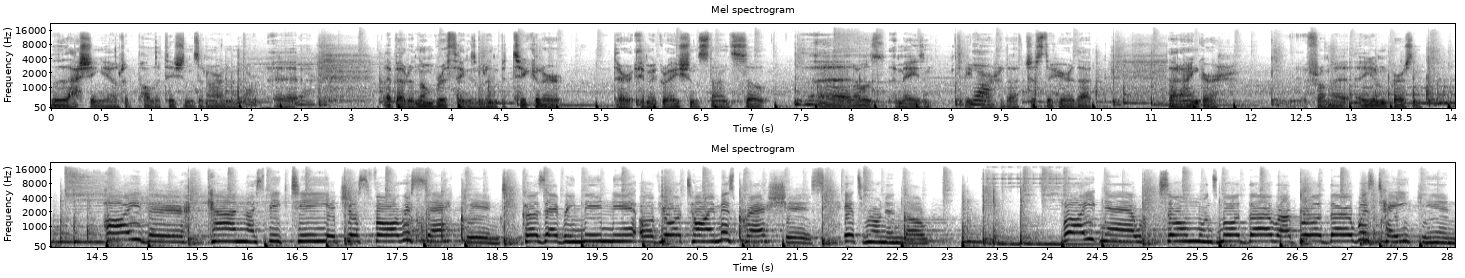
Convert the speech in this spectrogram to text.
lashing out at politicians in Ireland uh, about a number of things, but in particular their immigration stance. So uh, that was amazing to be Mm-hmm. Part of that, just to hear that that anger from a, a young person. Hi there, can I speak to you just for a second? Cause every minute of your time is precious, it's running low. Right now, someone's mother or brother was taken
